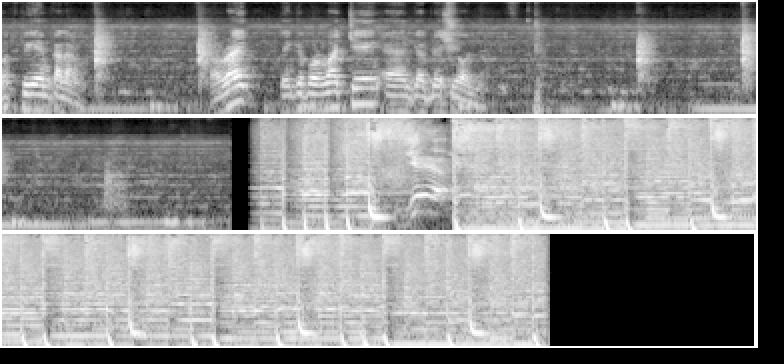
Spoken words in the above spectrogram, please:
mag-PM ka lang. Alright? Thank you for watching and God bless you all.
